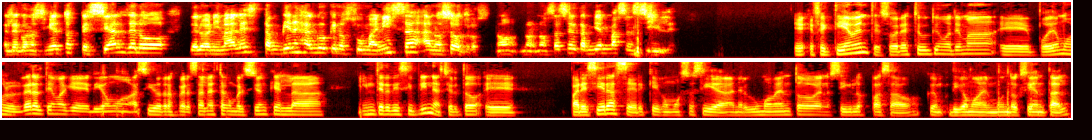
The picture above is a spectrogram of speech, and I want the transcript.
el reconocimiento especial de, de los animales también es algo que nos humaniza a nosotros, ¿no? Nos hace también más sensibles. E, efectivamente, sobre este último tema eh, podemos volver al tema que, digamos, ha sido transversal a esta conversación, que es la interdisciplina, ¿cierto? Eh, pareciera ser que como sociedad, en algún momento en los siglos pasados, digamos en el mundo occidental,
